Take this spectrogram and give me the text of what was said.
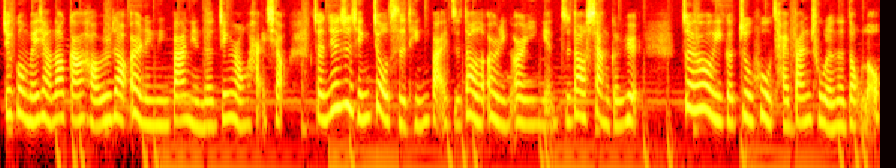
结果没想到刚好遇到二零零八年的金融海啸，整件事情就此停摆，直到了二零二一年，直到上个月，最后一个住户才搬出了那栋楼。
